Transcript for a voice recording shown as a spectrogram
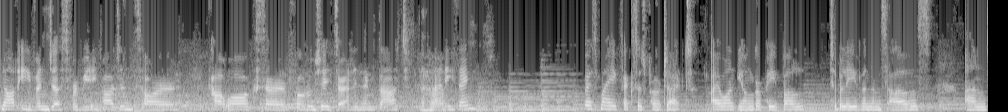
Not even just for beauty pageants or catwalks or photo shoots or anything like that. Uh-huh. Anything. With my Fixers project, I want younger people to believe in themselves and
